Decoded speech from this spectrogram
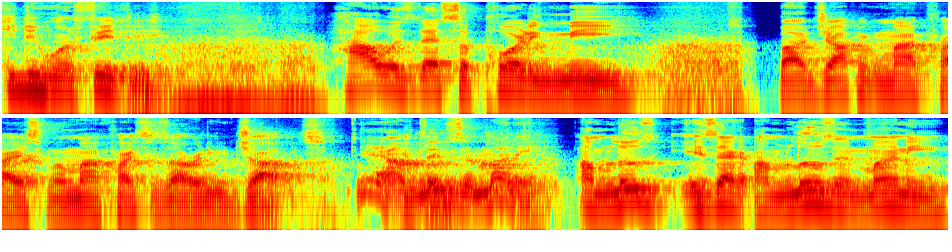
You do 150? How is that supporting me by dropping my price when my price is already dropped? Yeah, I'm losing money. I'm losing exactly. I'm losing money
